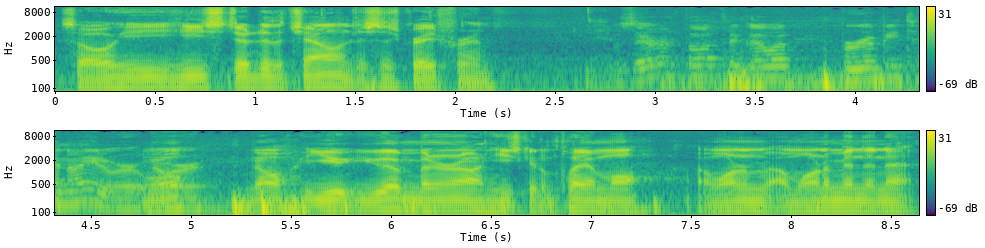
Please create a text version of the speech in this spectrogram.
so he, he stood to the challenge. This is great for him. Was there a thought to go with Berube tonight, or no? Or? No, you you haven't been around. He's going to play them all. I want him. I want him in the net.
